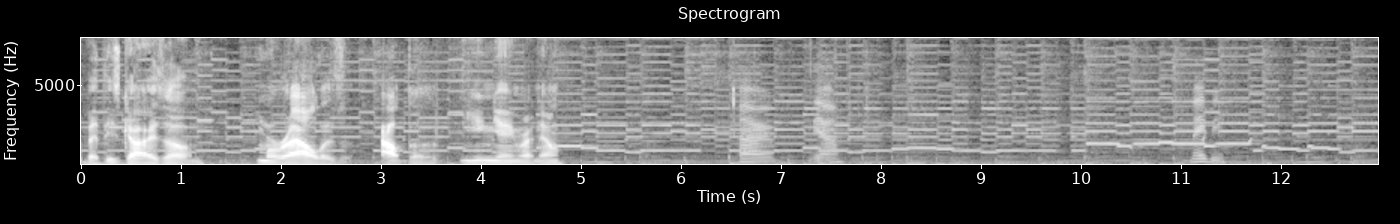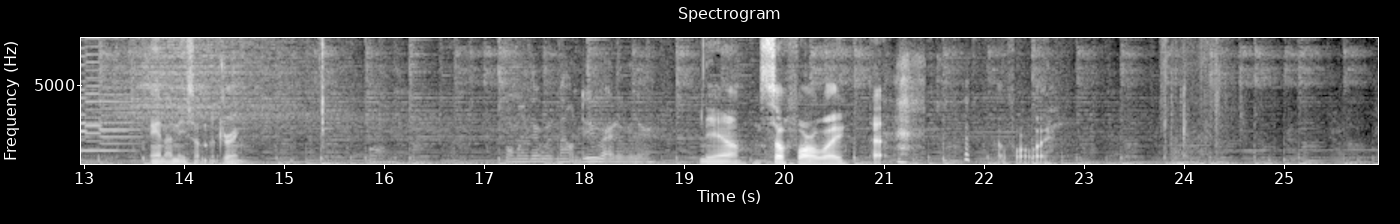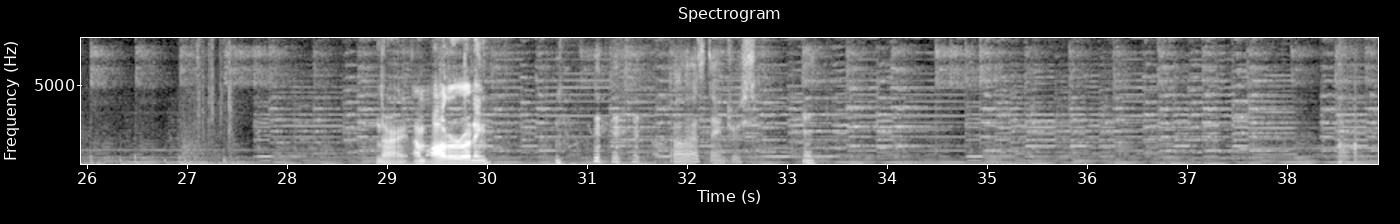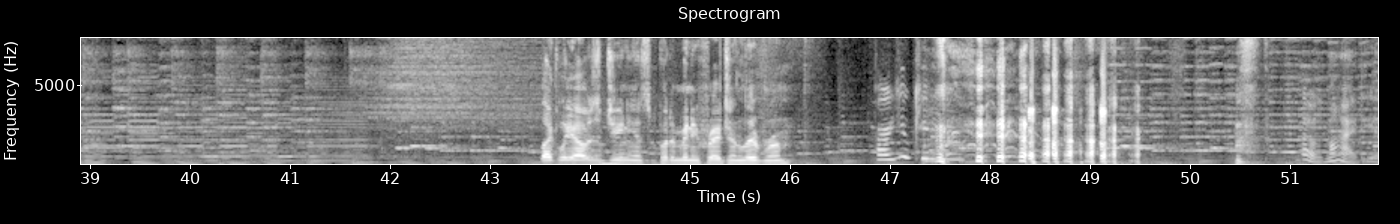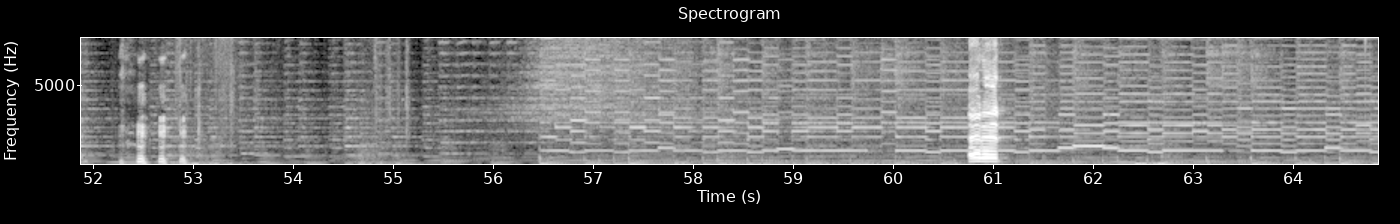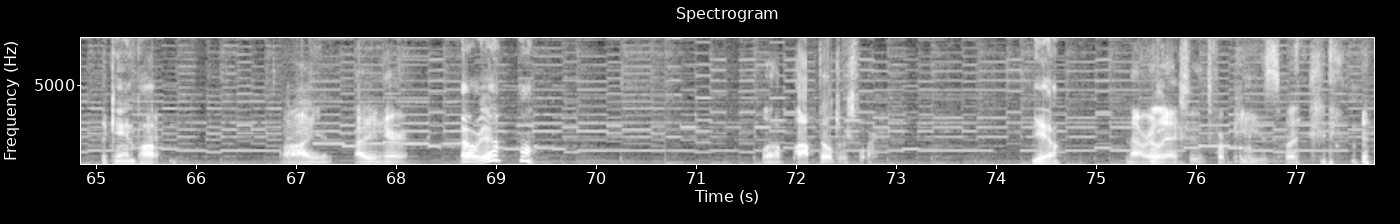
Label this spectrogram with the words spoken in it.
bet these guys' um morale is out the yin yang right now. Oh, yeah. Maybe. Man, I need something to drink. Only there was Mountain Dew right over there. Yeah, so far away. That, All right, I'm auto running. Oh, that's dangerous. Luckily, I was a genius and put a mini fridge in the living room. Are you kidding me? that was my idea. Edit. The can pop. Oh, I didn't. I didn't hear it. Oh yeah, huh? What a pop filters for? Yeah. Not really. Actually, it's for peas, but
